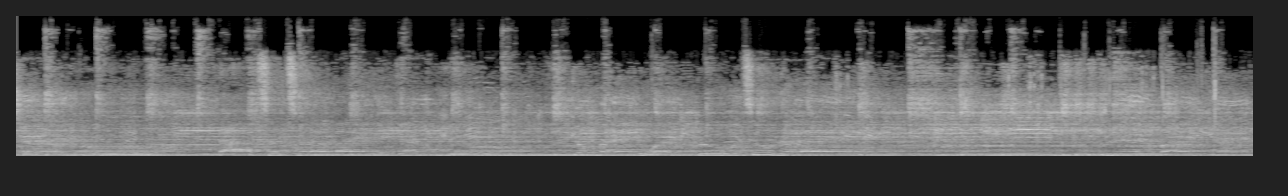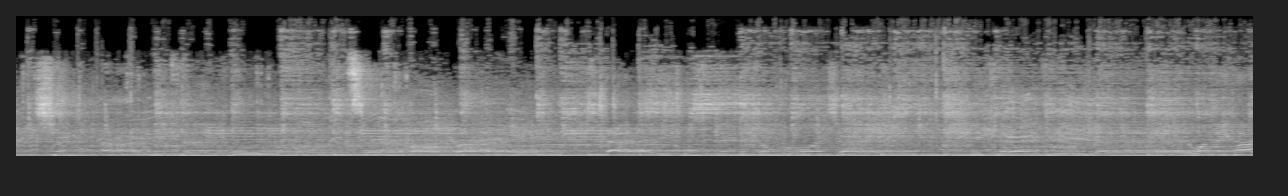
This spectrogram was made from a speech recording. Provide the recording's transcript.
จะรู้แต่ถ้าเธอไม่ได้กันอยู่ก็ไม่หวั่นกลัวเท่าไรเรื่องบางอย่างฉันอาจไม่เคยพูดบอกเธอออกไป แต่อีกมุมหนึ่งต้องหัวใจ ไม่เคยพูดเลยว่าไงครั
